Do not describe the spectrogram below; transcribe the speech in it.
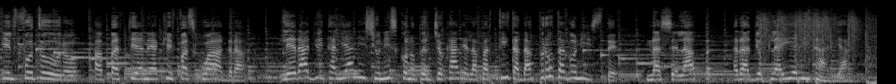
Il futuro appartiene a chi fa squadra. Le radio italiane si uniscono per giocare la partita da protagoniste. Nasce l'app Radio Player Italia.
